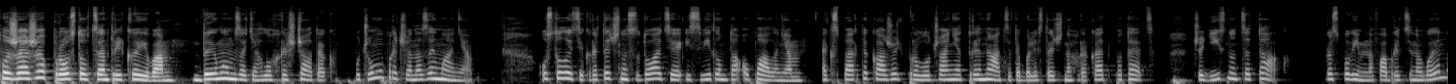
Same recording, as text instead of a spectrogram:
Пожежа просто в центрі Києва. Димом затягло хрещатик. У чому причина займання? У столиці критична ситуація із світлом та опаленням. Експерти кажуть про влучання 13 балістичних ракет по ТЕЦ. Чи дійсно це так? Розповім на фабриці новин.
